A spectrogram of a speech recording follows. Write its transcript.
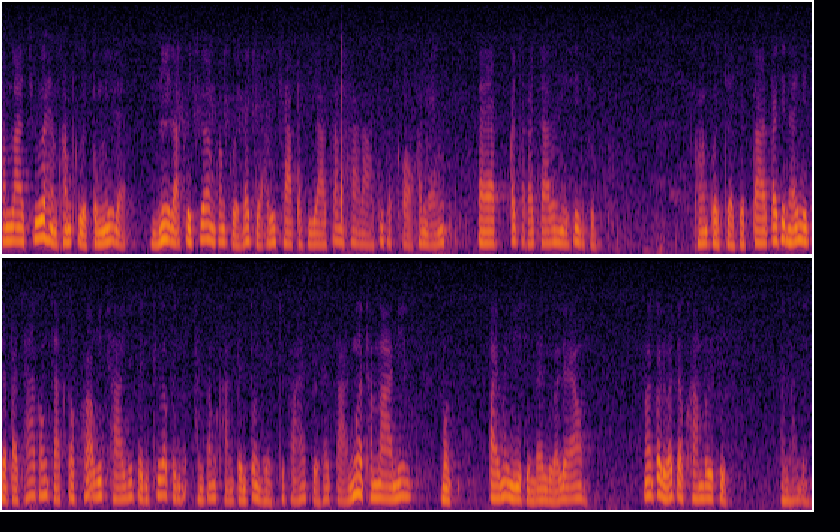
ทำลายเชื้อแห่งความเกิดตรงนี้แหละ นี่แหละคือเชื้อแห่งความเกิดได้แก่อวิชชาปัจจยาสร้างภาราที่จะก่อแขนงแตกก็จะกระจายไม่มีสิ้นสุด ความเกิดแก่เจ็บตายไปที่ไหนมีแต่ปัจฉาของสัตว์ก็เพราะวิชานี้เป็นเชื้อเป็นอันสำคัญเป็นต้นเหตุที่พาให้เกิดให้ตาย เมื่อทำลายนี้หมดไปไม่มีสิ่งใดเหลือแล้ว มันก็เหลือแต่ความบริสุทธิ์เท่านั้นเอง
